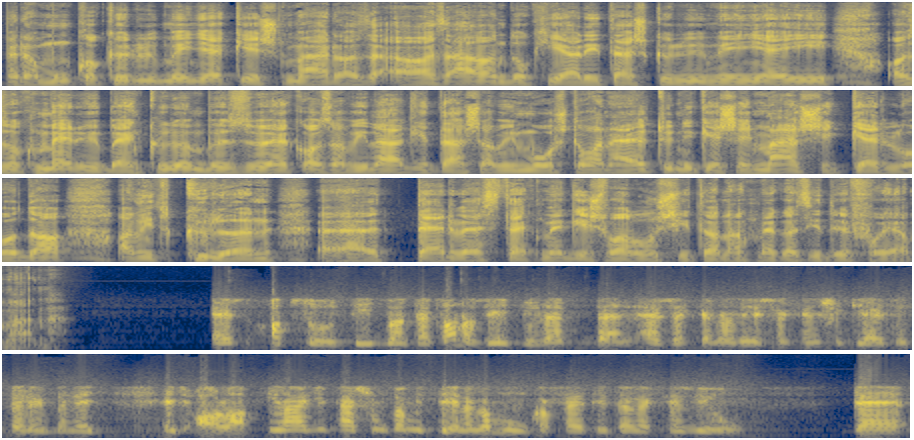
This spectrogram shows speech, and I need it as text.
mert a munkakörülmények és már az, az állandó kiállítás körülményei, azok merőben különbözőek, az a világítás, ami most van, eltűnik, és egy másik kerül oda, amit külön eh, terveztek meg és valósítanak meg az idő folyamán. Ez abszolút így van, tehát van az épületben, ezeken a részeken és a kiállított terekben egy, egy alapvilágításunk, ami tényleg a munkafeltételekhez jó. De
